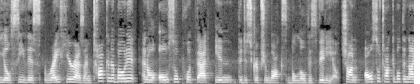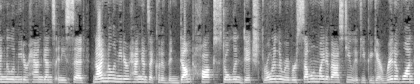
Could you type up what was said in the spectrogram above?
You'll see this right here as I'm talking about it, and I'll also put that in the description box below this video. Sean also talked about the 9mm handguns, and he said 9mm handguns that could have been dumped, hawked, stolen, ditched, thrown in the river. Someone might have asked you if you could get rid of one.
